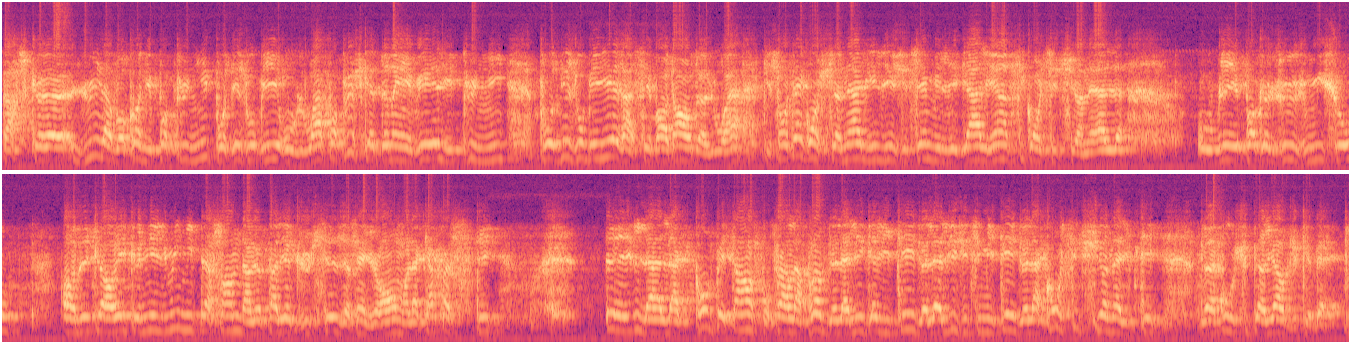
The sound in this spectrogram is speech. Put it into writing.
parce que lui, l'avocat, n'est pas puni pour désobéir aux lois, pas plus que Drainville est puni pour désobéir à ces vendeurs de loi qui sont inconstitutionnels, illégitimes, illégales et anticonstitutionnels. N'oubliez pas que le juge Michaud a déclaré que ni lui ni personne dans le palais de justice de Saint-Jérôme a la capacité et la, la, compétence pour faire la preuve de la légalité, de la légitimité, de la constitution constitutionnalité de la Cour supérieure du Québec.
